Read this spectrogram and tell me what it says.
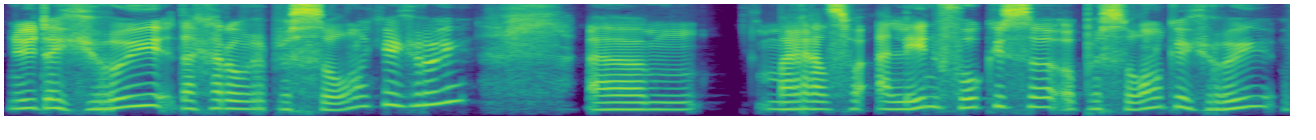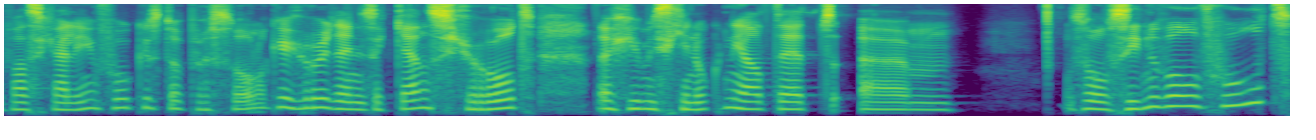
Nu, de groei, dat gaat over persoonlijke groei. Um, maar als we alleen focussen op persoonlijke groei, of als je alleen focust op persoonlijke groei, dan is de kans groot dat je misschien ook niet altijd um, zo zinvol voelt.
